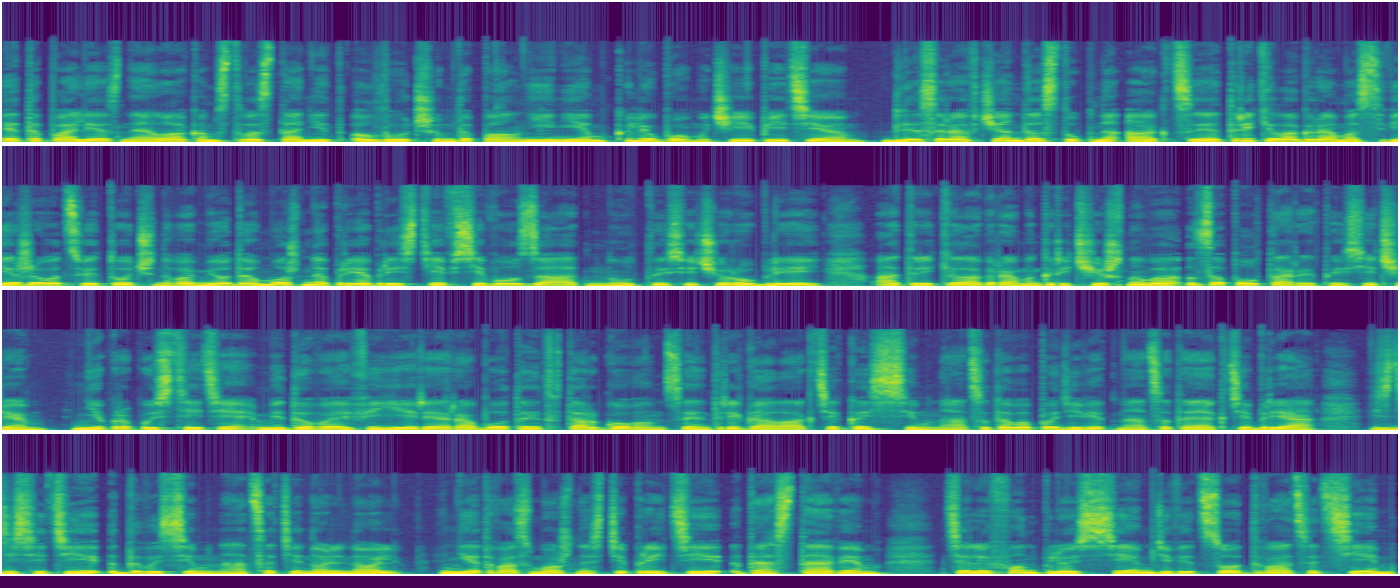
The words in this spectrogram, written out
Это полезное лакомство станет лучшим дополнением к любому чаепитию. Для сыровчан доступна акция. 3 килограмма свежего цветочного меда можно приобрести всего за одну тысячу рублей, а 3 килограмма гречишного – за полторы тысячи. Не пропустите, медовая феерия работает в торговом центре «Галактика» с 17 по 19 октября с 10 до 18 00. Нет возможности прийти – доставим. Телефон плюс 7 927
